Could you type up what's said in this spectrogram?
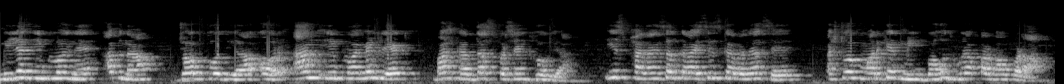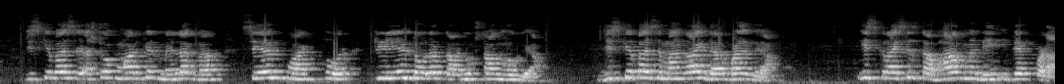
मिलियन एम्प्लॉय ने अपना जॉब खो दिया और अनएम्प्लॉयमेंट रेट बढ़कर 10 परसेंट हो गया। इस फाइनेंशियल क्राइसिस का वजह से स्टॉक मार्केट में बहुत बुरा प्रभाव पड़ा, जिसकी वजह से स्टॉक मार्केट में लगभग 7.4 ट्रिलियन डॉलर का नुकसान हो गया, जिसके वजह से महँगाई दर बढ़ गया। इस क्राइसिस का भारत में भी इफ़ेक्ट पड़ा।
